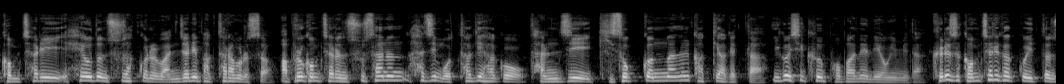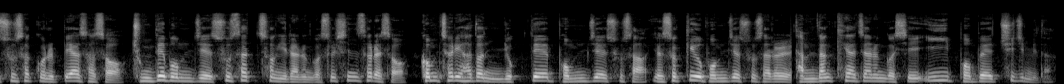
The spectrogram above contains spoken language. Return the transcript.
검찰이 해오던 수사권을 완전히 박탈함으로써 앞으로 검찰은 수사는 하지 못하게 하고 단지 기소권만을 갖게 하겠다 이것이 그 법안의 내용입니다. 그래서 검찰이 갖고 있던 수사권을 빼앗아서 중대범죄수사청이라는 것을 신설해서 검찰이 하던 6대 범죄수사 6개의 범죄수사를 담당케 하자는 것이 이 법의 취지입니다.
